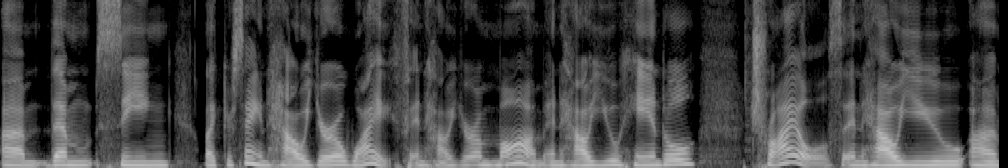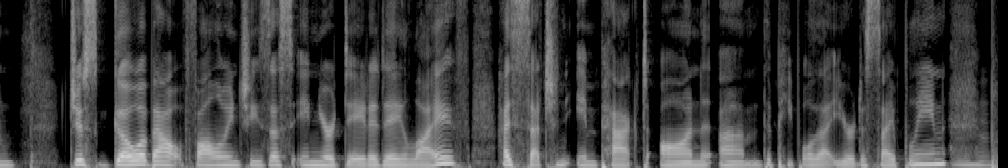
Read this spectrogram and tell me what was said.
um, them seeing, like you're saying, how you're a wife and how you're a mom and how you handle trials and how you um, just go about following Jesus in your day to day life has such an impact on um, the people that you're discipling, Mhm. p-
